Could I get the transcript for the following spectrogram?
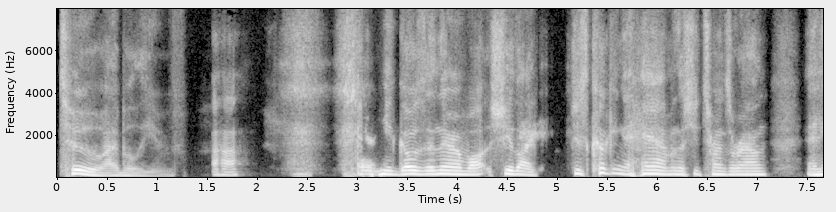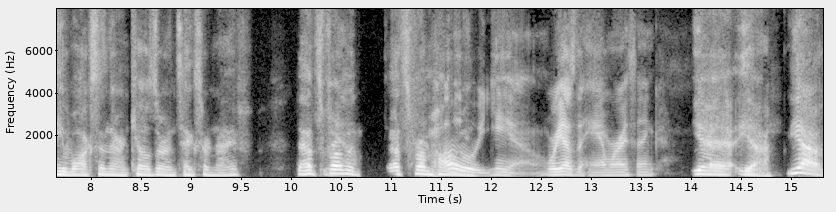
2, I believe. Uh-huh. And he goes in there and wa- she like she's cooking a ham, and then she turns around and he walks in there and kills her and takes her knife. That's from Yeah. That's from Halloween. Oh yeah. Where he has the hammer, I think. Yeah, yeah, yeah.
